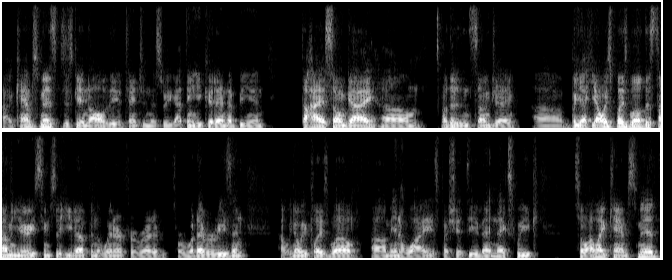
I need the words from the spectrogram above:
Uh, Cam Smith's just getting all of the attention this week. I think he could end up being the highest owned guy, um, other than Sungjae. Uh, but yeah, he always plays well this time of year. He seems to heat up in the winter for whatever for whatever reason. Uh, we know he plays well um, in Hawaii, especially at the event next week. So I like Cam Smith,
